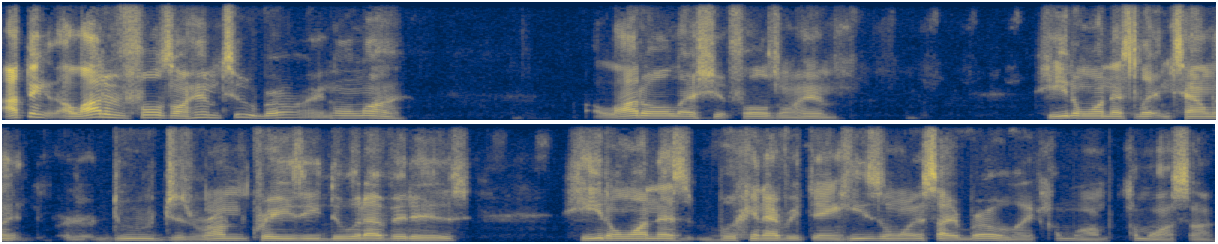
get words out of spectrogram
I think a lot of it falls on him too, bro. I ain't gonna lie. A lot of all that shit falls on him. He the one that's letting talent do just run crazy, do whatever it is. He the one that's booking everything. He's the one that's like, bro, like, come on, come on, son.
